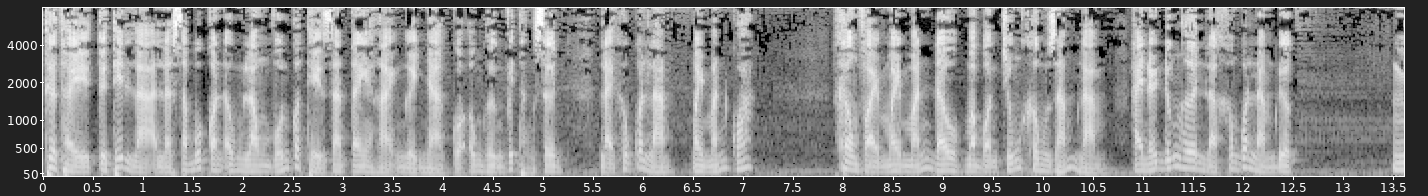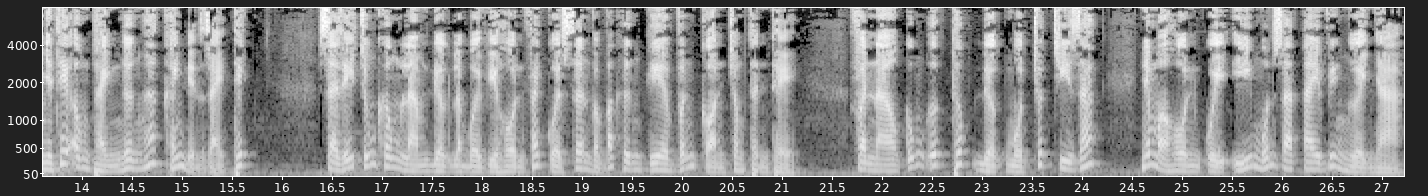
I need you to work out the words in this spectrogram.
Thưa thầy, tôi thấy lạ là sao bố con ông Long vốn có thể ra tay hại người nhà của ông Hưng với thằng Sơn, lại không có làm, may mắn quá. Không phải may mắn đâu mà bọn chúng không dám làm, hay nói đúng hơn là không có làm được. Như thế ông Thành ngưng hắc Khánh Điện giải thích. Sở dĩ chúng không làm được là bởi vì hồn phách của Sơn và Bắc Hưng kia vẫn còn trong thân thể. Phần nào cũng ước thúc được một chút chi giác. Nếu mà hồn quỷ ý muốn ra tay với người nhà,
